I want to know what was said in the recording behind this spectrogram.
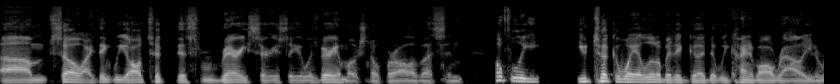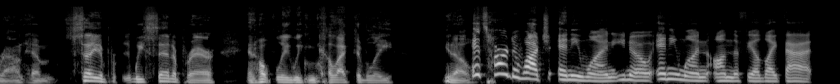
Um, so I think we all took this very seriously. It was very emotional for all of us, and hopefully you took away a little bit of good that we kind of all rallied around him. Say a, we said a prayer, and hopefully we can collectively, you know, It's hard to watch anyone, you know, anyone on the field like that ha-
